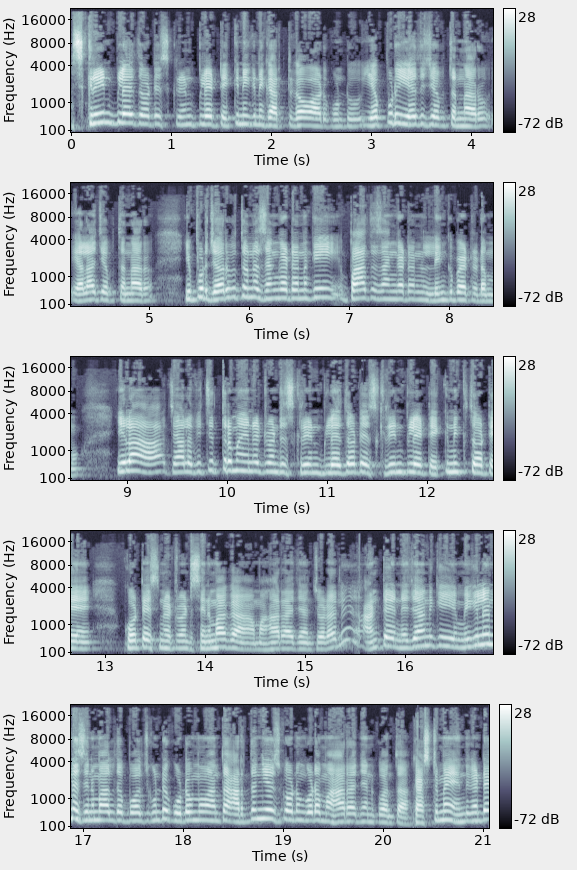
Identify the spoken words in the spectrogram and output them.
స్క్రీన్ ప్లే తోటి స్క్రీన్ ప్లే టెక్నిక్ని కరెక్ట్గా వాడుకుంటూ ఎప్పుడు ఏది చెబుతున్నారు ఎలా చెబుతున్నారు ఇప్పుడు జరుగుతున్న సంఘటనకి పాత సంఘటన లింక్ పెట్టడము ఇలా చాలా విచిత్రమైనటువంటి స్క్రీన్ ప్లే తోటి స్క్రీన్ ప్లే టెక్నిక్ తోటే కొట్టే చేసినటువంటి సినిమాగా మహారాజాని చూడాలి. అంటే నిజానికి మిగిలిన సినిమాలతో పోల్చుకుంటే కుటుంబం అంతా అర్థం చేసుకోవడం కూడా మహారాజాని కొంత కష్టమే. ఎందుకంటే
